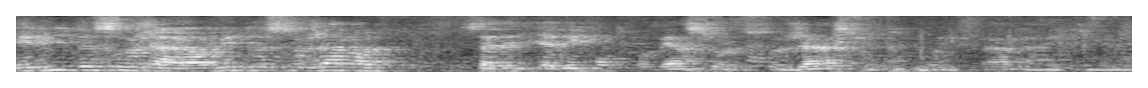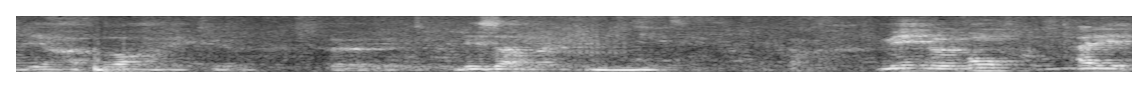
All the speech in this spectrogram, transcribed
Et l'huile de soja. Alors l'huile de soja, il y a des controverses sur le soja, surtout pour les femmes, avec les rapports avec euh, euh, les hormones féminines. Mais bon, allez,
